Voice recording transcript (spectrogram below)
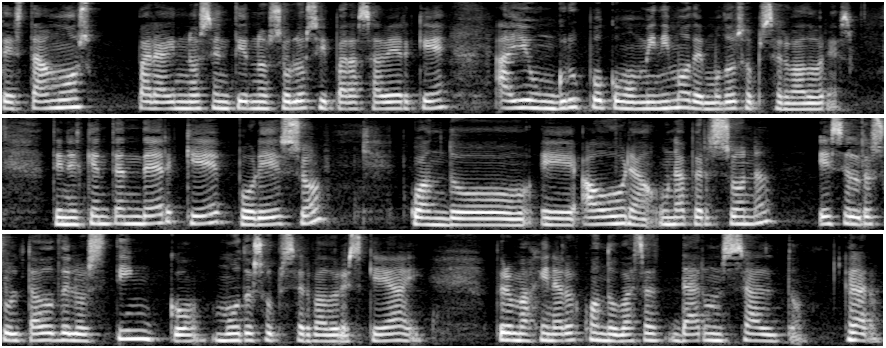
estamos para no sentirnos solos y para saber que hay un grupo como mínimo de modos observadores. Tenéis que entender que por eso cuando eh, ahora una persona es el resultado de los cinco modos observadores que hay. Pero imaginaros cuando vas a dar un salto. Claro,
